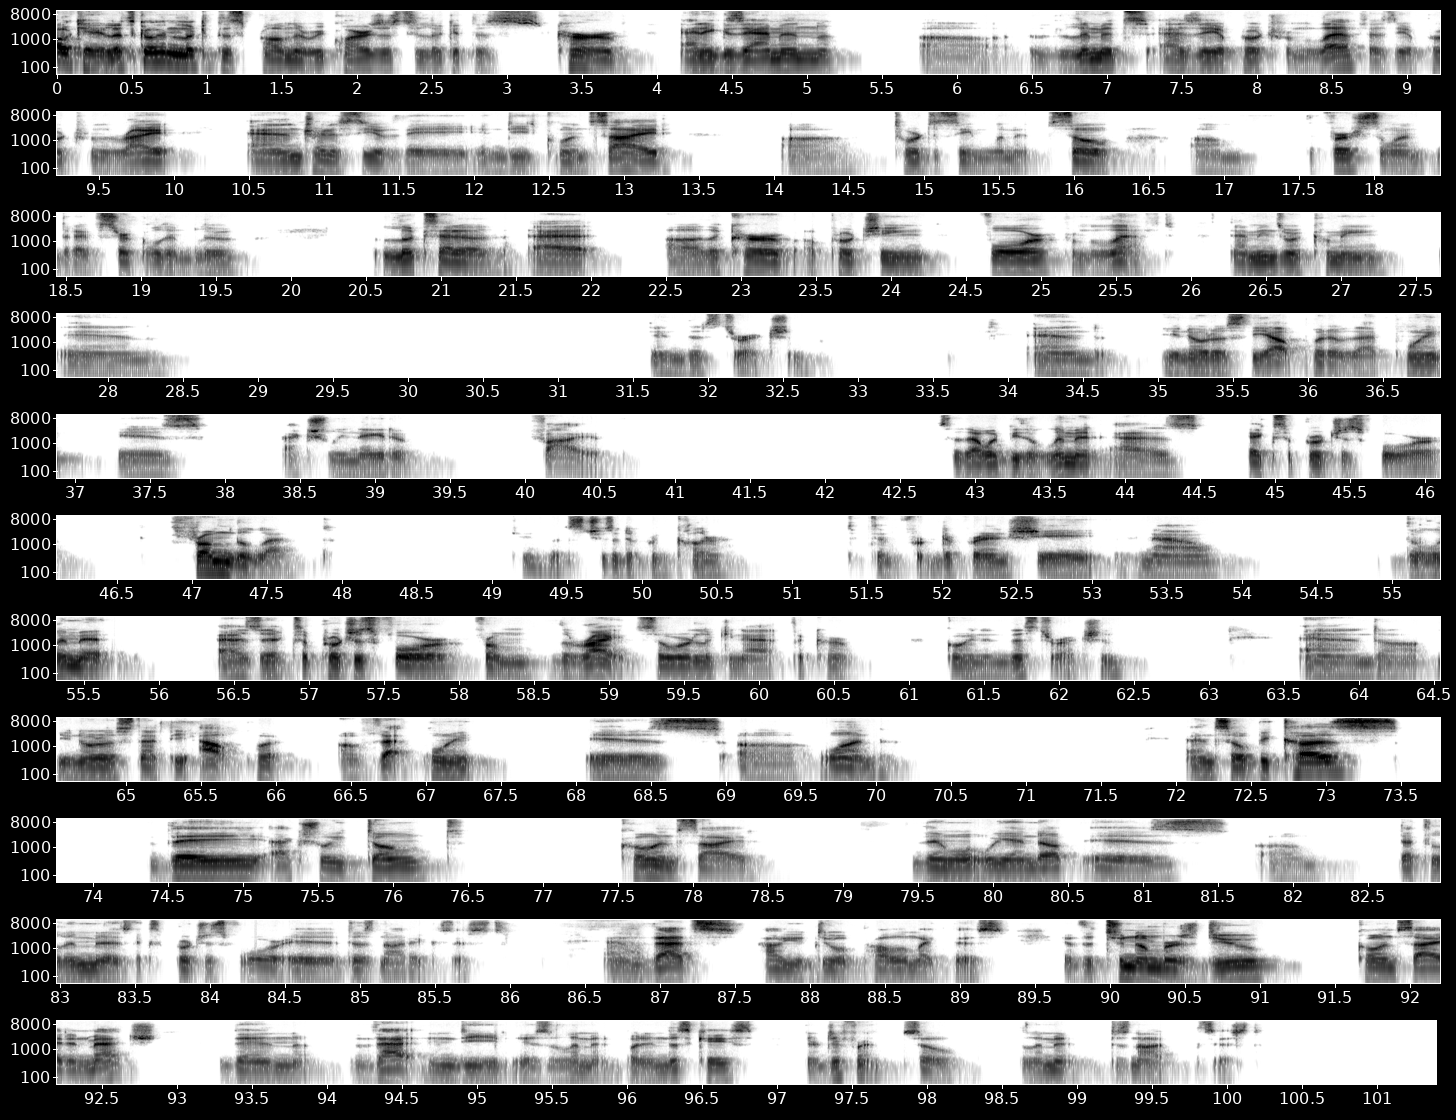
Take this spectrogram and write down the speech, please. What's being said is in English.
Okay, let's go ahead and look at this problem that requires us to look at this curve and examine uh, limits as they approach from the left, as they approach from the right, and trying to see if they indeed coincide uh, towards the same limit. So um, the first one that I've circled in blue looks at a at uh, the curve approaching four from the left. That means we're coming in in this direction. And you notice the output of that point is actually negative five. So that would be the limit as x approaches four from the left. Okay, let's choose a different color to differentiate now the limit as x approaches four from the right. So we're looking at the curve going in this direction. And uh, you notice that the output of that point is uh, one. And so because they actually don't coincide, then what we end up is um, that the limit as x approaches four, it does not exist. And that's how you do a problem like this. If the two numbers do coincide and match, then that indeed is a limit. But in this case, they're different. So the limit does not exist.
